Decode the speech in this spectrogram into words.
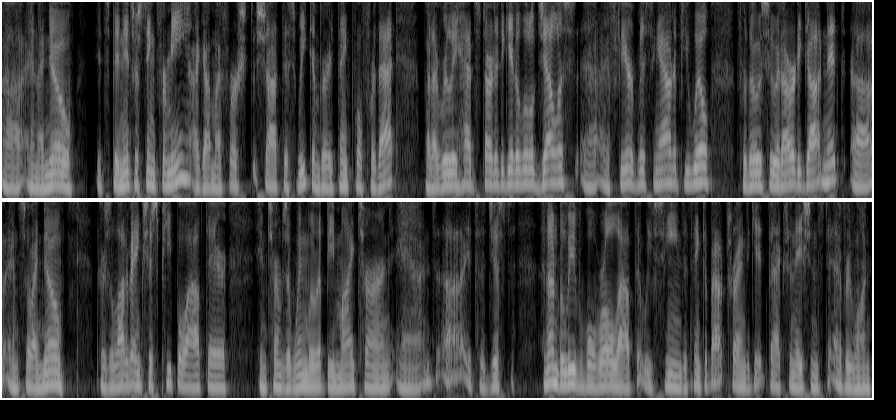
Uh, and I know it's been interesting for me. I got my first shot this week. I'm very thankful for that. But I really had started to get a little jealous, uh, a fear of missing out, if you will, for those who had already gotten it. Uh, and so I know there's a lot of anxious people out there in terms of when will it be my turn. And uh, it's a, just an unbelievable rollout that we've seen to think about trying to get vaccinations to everyone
